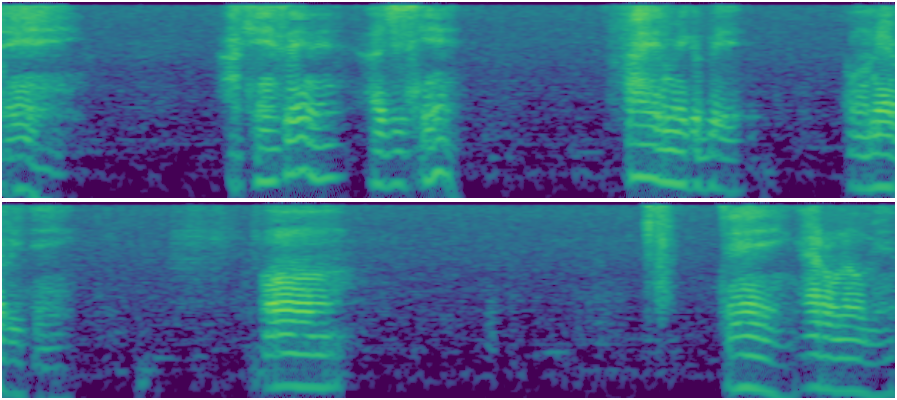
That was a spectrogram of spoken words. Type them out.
dang, I can't say that. I just can't. I had to make a bet on everything, um, dang, I don't know, man.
